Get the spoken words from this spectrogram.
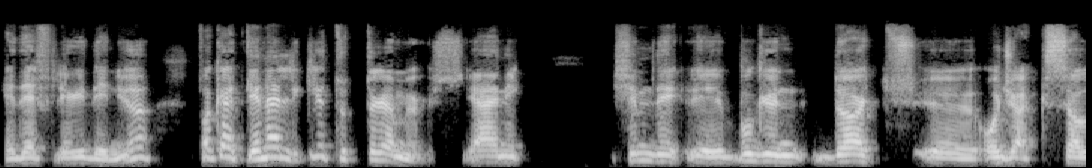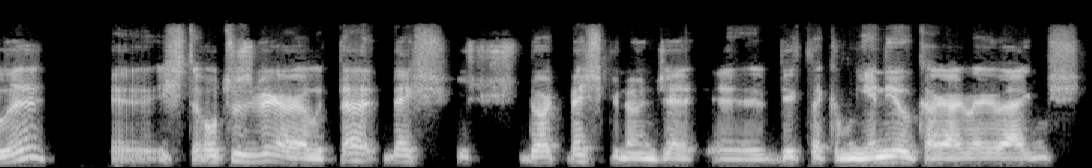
hedefleri deniyor. Fakat genellikle tutturamıyoruz. Yani şimdi bugün 4 e, Ocak Salı işte 31 Aralık'ta 5 4-5 gün önce bir takım yeni yıl kararları vermiş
